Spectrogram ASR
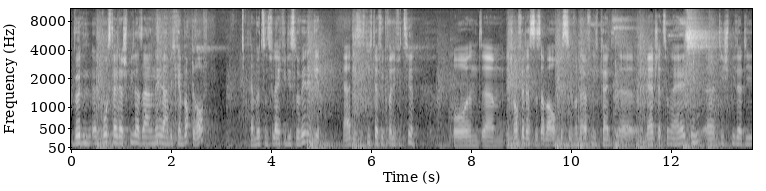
Würden ein Großteil der Spieler sagen, nee, da habe ich keinen Bock drauf, dann wird es uns vielleicht wie die Slowenen gehen, ja, die sich nicht dafür qualifizieren. Und ähm, ich hoffe, dass das aber auch ein bisschen von der Öffentlichkeit äh, Wertschätzung erhält. Mhm. Äh, die Spieler, die,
